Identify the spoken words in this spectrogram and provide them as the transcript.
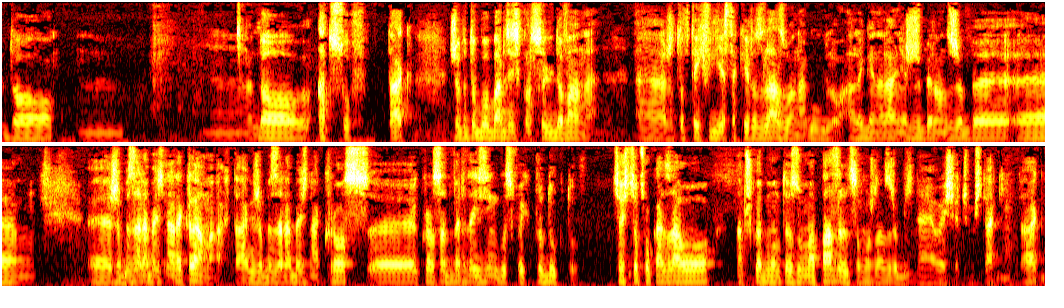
do, mm, do adsów, tak? Żeby to było bardziej skonsolidowane e, że to w tej chwili jest takie rozlazłe na Google, ale generalnie rzecz biorąc, żeby, e, żeby zarabiać na reklamach, tak, żeby zarabiać na cross, cross advertisingu swoich produktów. Coś, co pokazało na przykład Montezuma Puzzle, co można zrobić na iOSie, czymś takim, tak?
